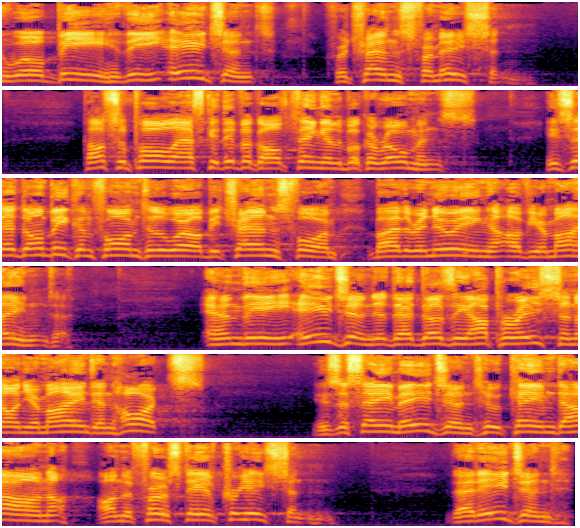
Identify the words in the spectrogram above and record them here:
will be the agent for transformation. Apostle Paul asked a difficult thing in the book of Romans. He said, don't be conformed to the world, be transformed by the renewing of your mind. And the agent that does the operation on your mind and hearts is the same agent who came down on the first day of creation. That agent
